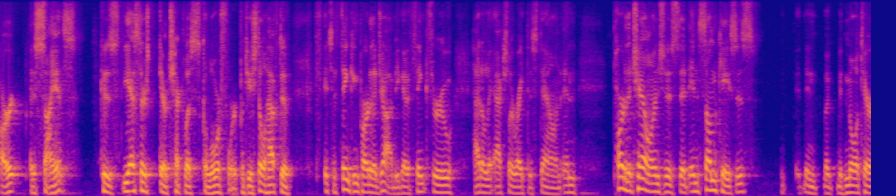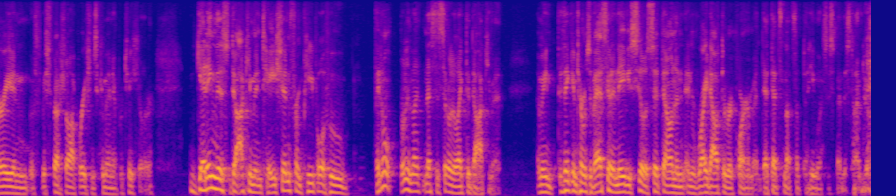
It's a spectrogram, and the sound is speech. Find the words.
art as science because yes, there's there are checklists galore for it, but you still have to. It's a thinking part of the job. You got to think through how to actually write this down. And part of the challenge is that in some cases, in, like with military and special operations command in particular, getting this documentation from people who they don't really necessarily like the document. I mean, to think in terms of asking a Navy SEAL to sit down and, and, write out the requirement, that that's not something he wants to spend his time doing.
